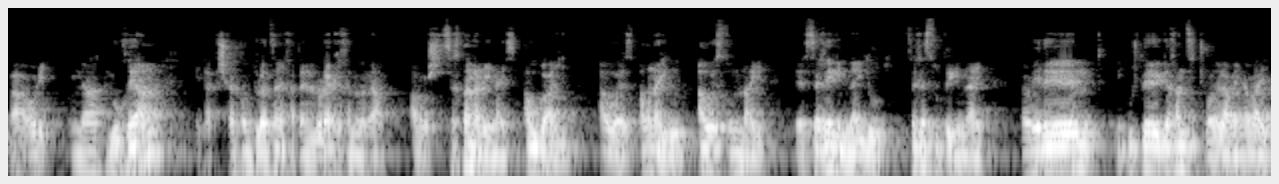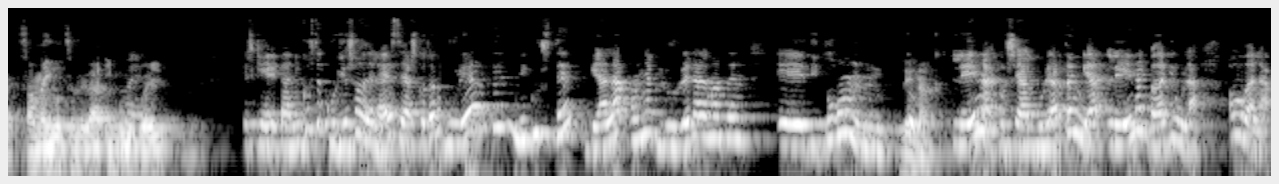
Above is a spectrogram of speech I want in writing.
ba hori, oinak lujean, eta pixka konturatzen jaten lorak egin duena, ados, zertan ari naiz, hau bai, hau ez, hau nahi dut, hau ez dut nahi, e, zer egin nahi dut, zer ez dut egin nahi. Hori ere, nik uste garrantzitsua dela, baina bai, fama igotzen dela ingurukoei, mm, Eske, eta nik uste kuriosoa dela ez, askotan gure artean nik uste gehala oinak lurrera ematen e, ditugun lehenak. lehenak, osea, gure hartan gea, lehenak badakigula. Hau dala,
